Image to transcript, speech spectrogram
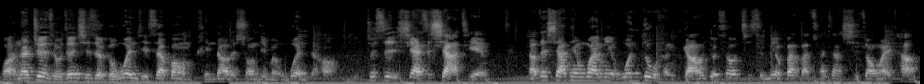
哇！那卷子，我这边其实有个问题是要帮我们频道的兄弟们问的哈，就是现在是夏天，然后在夏天外面温度很高，有时候其实没有办法穿上西装外套，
